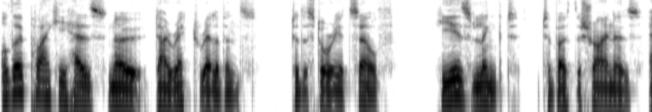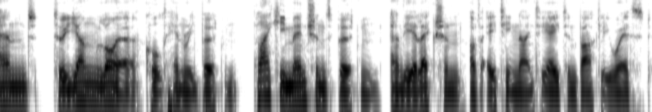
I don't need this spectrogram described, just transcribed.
Although Plaatje has no direct relevance to the story itself, he is linked to both the Schreiners and to a young lawyer called Henry Burton. Plaatje mentions Burton and the election of 1898 in Barkly West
